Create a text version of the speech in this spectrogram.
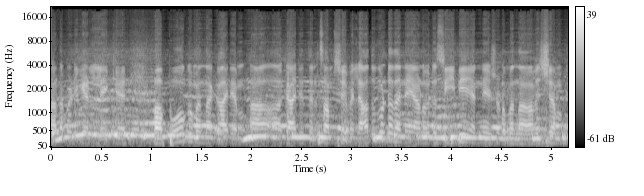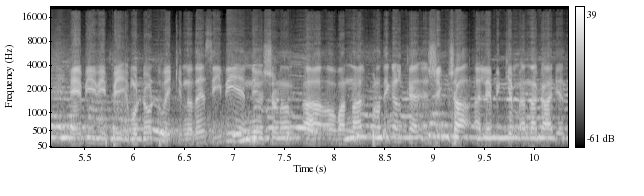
നടപടികളിലേക്ക് പോകുമെന്ന കാര്യം കാര്യത്തിൽ സംശയമില്ല. അതുകൊണ്ട് തന്നെയാണ് ഒരു സി ബി ഐ അന്വേഷണം എന്ന ആവശ്യം എ ബി വി പി മുന്നോട്ട് വയ്ക്കുന്നത്. സി ബി ഐ അന്വേഷണം വന്നാൽ പ്രതികൾക്ക് ശിക്ഷ ലഭിക്കും എന്ന കാര്യം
